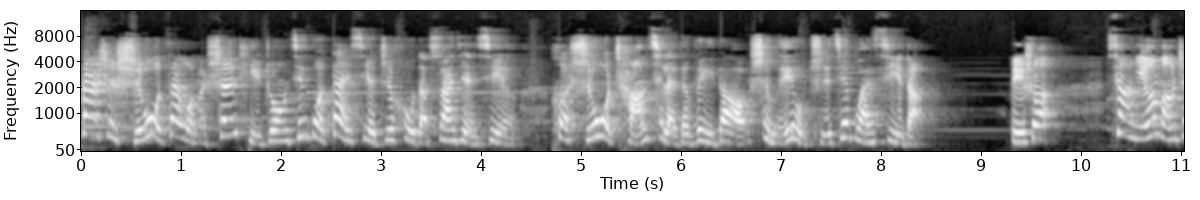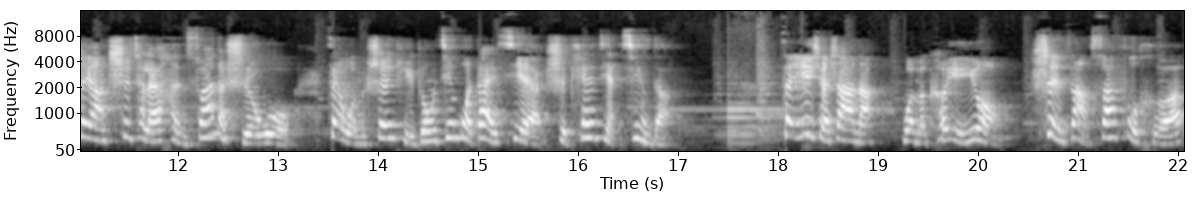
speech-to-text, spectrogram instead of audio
但是食物在我们身体中经过代谢之后的酸碱性和食物尝起来的味道是没有直接关系的，比如说。像柠檬这样吃起来很酸的食物，在我们身体中经过代谢是偏碱性的。在医学上呢，我们可以用肾脏酸负荷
